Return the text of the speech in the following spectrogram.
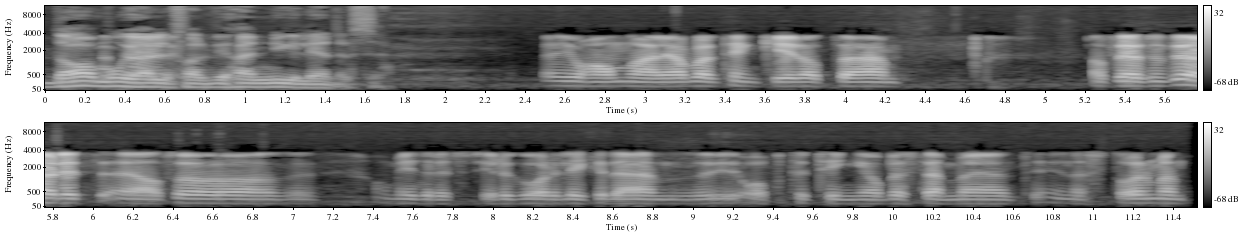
da må i alle fall vi ha en ny ledelse. Johan her, jeg bare tenker at altså jeg synes det er litt altså om idrettsstyret går eller ikke, det er opp til tinget å bestemme neste år. Men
